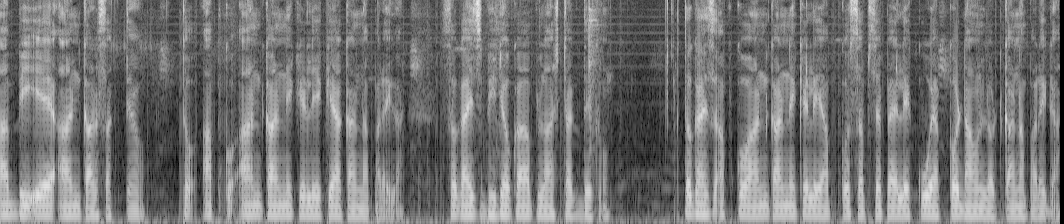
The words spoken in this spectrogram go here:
आप भी ये अर्न कर सकते हो। तो आपको अर्न करने के लिए क्या करना पड़ेगा? सो गाइस वीडियो का आप लास्ट तक देखो। तो गाइस आपको अर्न करने के लिए आपको सबसे पहले कू ऐप को डाउनलोड करना पड़ेगा।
